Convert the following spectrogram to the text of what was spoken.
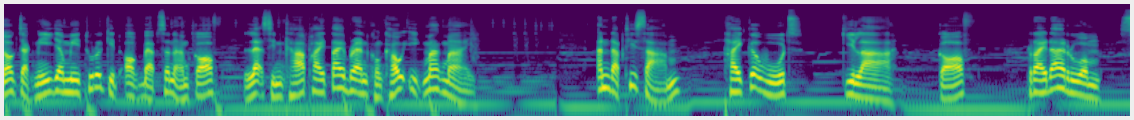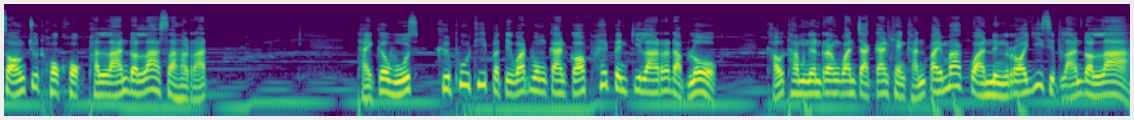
นอกจากนี้ยังมีธุรกิจออกแบบสนามกอล์ฟและสินค้าภายใต้แบรนด์ของเขาอีกมากมาย อันดับที่ 3 Tiger Woods กีฬา กอล์ฟ รายได้รวม 2.66 พันล้านดอลลาร์สหรัฐไทเกอร์วูดส์คือผู้ที่ปฏิวัติวงการกอล์ฟให้เป็นกีฬาระดับโลก เขาทำเงินรางวัลจากการแข่งขันไปมากกว่า 120 ล้านดอลลาร์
